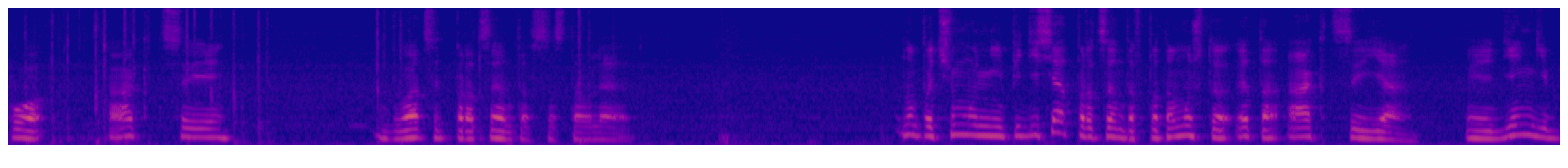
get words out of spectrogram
по акции 20% составляют. Ну, почему не 50%? Потому что это акция. Деньги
